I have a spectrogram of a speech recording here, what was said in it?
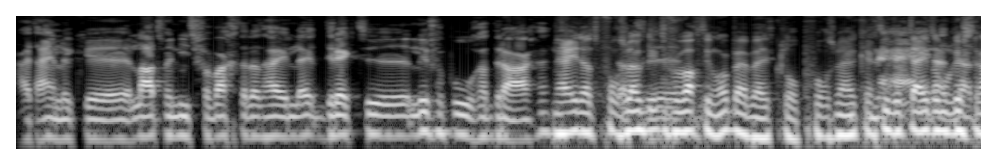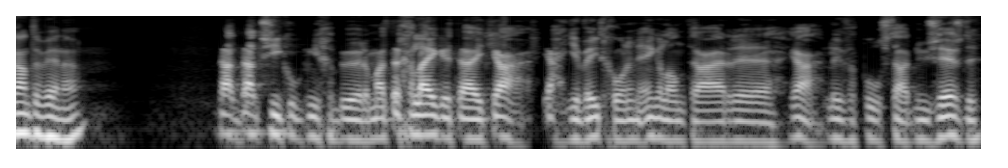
uiteindelijk eh, laten we niet verwachten dat hij direct eh, Liverpool gaat dragen. Nee, dat volgens mij ook niet de eh, verwachting hoor bij, bij het klop. Volgens mij krijgt hij de Nee, tijd om rustig aan te wennen. Dat, dat zie ik ook niet gebeuren. Maar tegelijkertijd, ja, ja je weet gewoon in Engeland daar, ja, Liverpool staat nu zesde.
